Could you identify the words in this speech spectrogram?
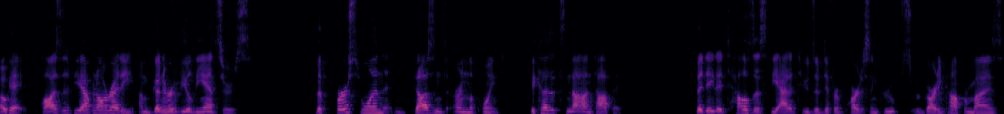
Okay, pause it if you haven't already. I'm going to reveal the answers. The first one doesn't earn the point because it's not on topic. The data tells us the attitudes of different partisan groups regarding compromise,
